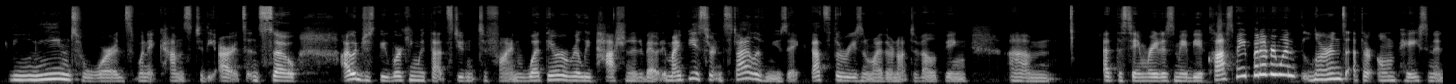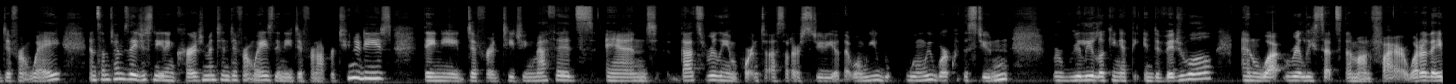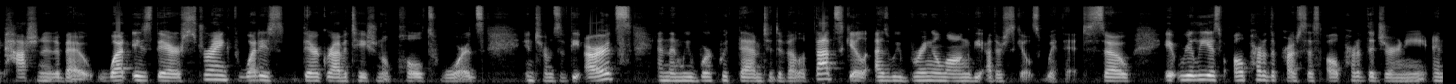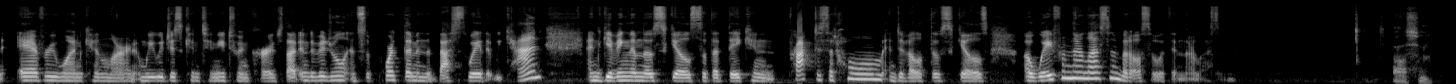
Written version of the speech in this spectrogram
lean towards when it comes to the arts. And so I would just be working with that student to find what they were really passionate about. It might be a certain style of music. That's the reason why they're not developing um, at the same rate as maybe a classmate, but everyone learns at their own pace in a different way. And sometimes they just need encouragement in different ways. They need different opportunities, they need different teaching methods. And that's really important to us at our studio that when we when we work with a student, we're really looking at the individual and what really sets them on fire. What are they passionate about? What is their strength? What is their gravitational pull towards in terms of the arts. And then we work with them to develop that skill as we bring along the other skills with it. So it really is all part of the process, all part of the journey, and everyone can learn. And we would just continue to encourage that individual and support them in the best way that we can and giving them those skills so that they can practice at home and develop those skills away from their lesson, but also within their lesson. Awesome.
